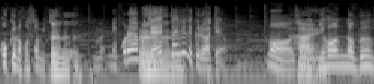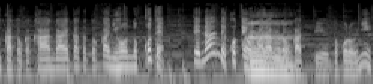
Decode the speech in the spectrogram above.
奥の細道。うん。ね、これはもう絶対出てくるわけよ。もう、そのはい日本の文化とか考え方とか、日本の古典。で、なんで古典を学ぶのかっていうところに、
